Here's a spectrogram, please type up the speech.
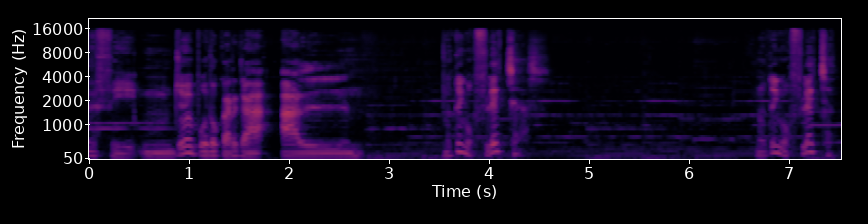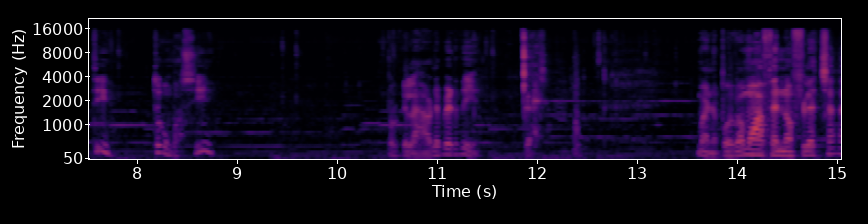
Es decir, yo me puedo cargar al... No tengo flechas. No tengo flechas, tío. Esto como así. Porque las habré perdido. Bueno, pues vamos a hacernos flechas.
